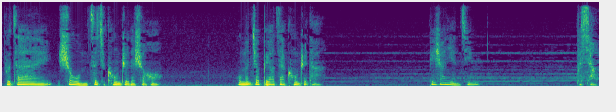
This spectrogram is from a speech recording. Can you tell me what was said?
不再受我们自己控制的时候，我们就不要再控制它。闭上眼睛，不想了。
